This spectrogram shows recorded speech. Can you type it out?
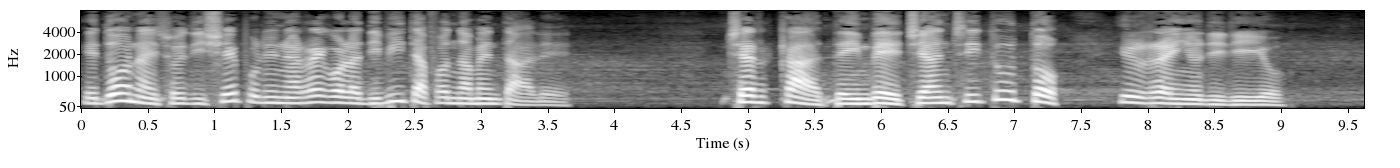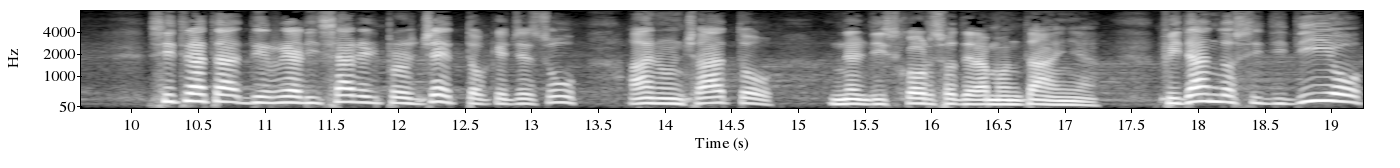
e dona ai suoi discepoli una regola di vita fondamentale. Cercate invece anzitutto il regno di Dio. Si tratta di realizzare il progetto che Gesù ha annunciato nel discorso della montagna, fidandosi di Dio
